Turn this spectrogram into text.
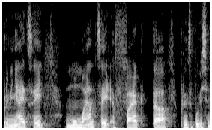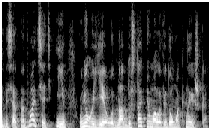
приміняє цей момент, цей ефект принципу 80 на 20, і у нього є одна достатньо маловідома книжка.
